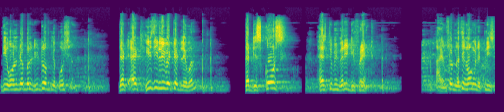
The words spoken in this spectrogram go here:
the honorable leader of the opposition that at his elevated level, the discourse has to be very different. I am sure nothing wrong with it, please.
